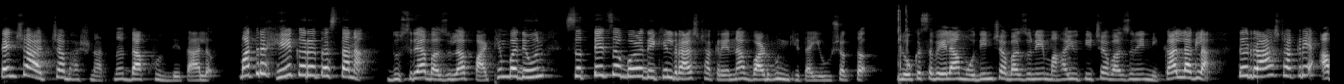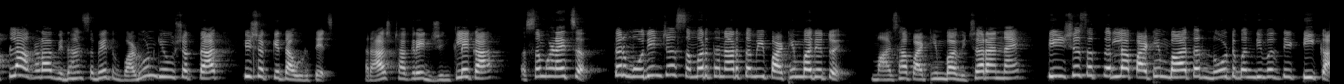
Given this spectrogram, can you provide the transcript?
त्यांच्या आजच्या भाषणातनं दाखवून देता आलं. मात्र हे करत असताना दुसऱ्या बाजूला पाठिंबा देऊन सत्तेचं बळ देखील राज ठाकरेंना वाढवून घेता येऊ शकतं. लोकसभेला मोदींच्या बाजूने महायुतीच्या बाजूने निकाल लागला तर राज ठाकरे आपला आकडा विधानसभेत वाढवून घेऊ शकतात ही शक्यता उरतेच राज ठाकरे जिंकले का? असं म्हणायचं तर मोदींच्या समर्थनार्थ मी पाठिंबा देतोय. माझा पाठिंबा विचारांना आहे तीनशे सत्तरला पाठिंबा तर नोटबंदीवरती टीका.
